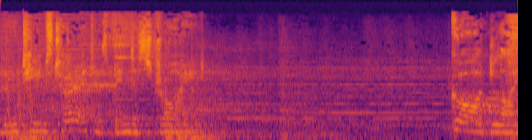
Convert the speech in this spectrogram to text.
Blue Team's turret has been destroyed. Godlike.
